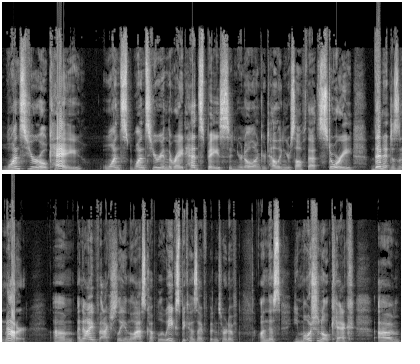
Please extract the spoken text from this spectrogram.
once you're okay once once you're in the right headspace and you're no longer telling yourself that story, then it doesn't matter. Um, and I've actually in the last couple of weeks because I've been sort of on this emotional kick. Um,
